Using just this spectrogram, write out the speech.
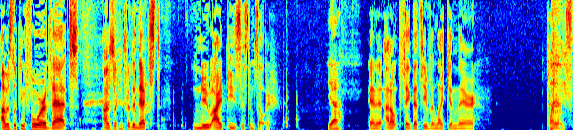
I was looking for that. I was looking for the next new IP system seller, Yeah, and it, I don't think that's even like in their plans.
